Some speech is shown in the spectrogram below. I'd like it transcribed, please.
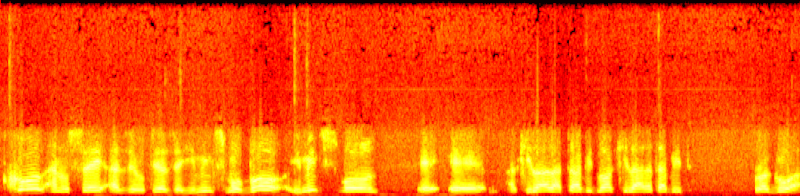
כל הנושא הזהותי הזה, ימין שמאל, בוא, ימין שמאל, אה, אה, הקהילה הלהט"בית, לא הקהילה הלהט"בית, רגוע.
